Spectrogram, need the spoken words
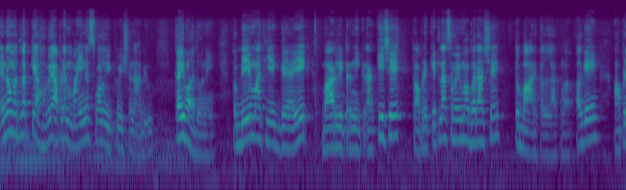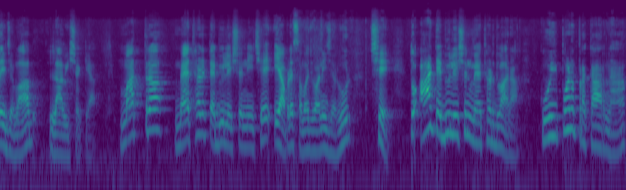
એનો મતલબ કે હવે આપણે માઇનસવાળું ઇક્વેશન આવ્યું. કંઈ વાંધો નહીં. તો બેમાંથી એક ગયા એક, બાર લીટરની ટાંકી છે, તો આપણે કેટલા સમયમાં ભરાશે? તો બાર કલાકમાં. અગેન આપણે જવાબ લાવી શક્યા. માત્ર મેથડ ટેબ્યુલેશનની છે, એ આપણે સમજવાની જરૂર છે. તો આ ટેબ્યુલેશન મેથડ દ્વારા કોઈ પણ પ્રકારના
